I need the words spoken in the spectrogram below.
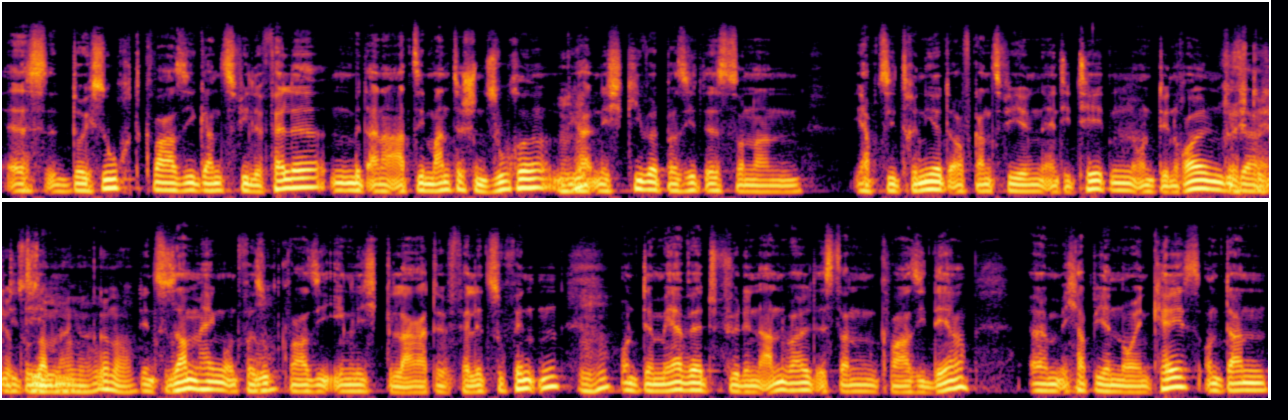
es durchsucht quasi ganz viele Fälle mit einer Art semantischen Suche, mhm. die halt nicht Keyword-basiert ist, sondern ihr habt sie trainiert auf ganz vielen Entitäten und den Rollen dieser Entitäten, Zusammenhänge, genau. den Zusammenhängen und versucht mhm. quasi ähnlich gelagerte Fälle zu finden. Mhm. Und der Mehrwert für den Anwalt ist dann quasi der, ähm, ich habe hier einen neuen Case und dann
